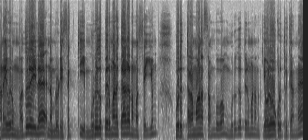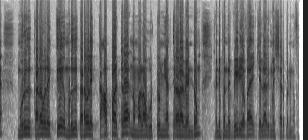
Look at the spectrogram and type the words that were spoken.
அனைவரும் மதுரையில் நம்மளுடைய சக்தி முருகப்பெருமானுக்காக நம்ம செய்யும் ஒரு தரமான சம்பவம். முருகப்பெருமான் நமக்கு எவ்வளவோ கொடுத்துருக்காங்க. முருக கடவுளுக்கு முருக கடவுளை காப்பாற்ற நம்மளாம் ஒற்றுமையாக திரள வேண்டும். கண்டிப்பாக இந்த வீடியோவை எல்லாருக்குமே ஷேர் பண்ணுங்க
